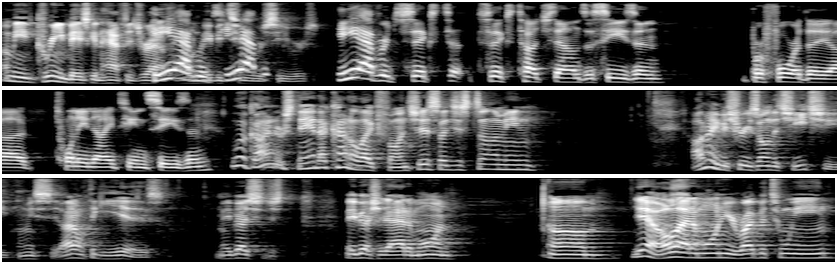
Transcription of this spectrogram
I mean, Green Bay's going to have to draft He one, averaged- maybe two averaged- receivers. He averaged six t- six touchdowns a season before the uh, 2019 season. Look, I understand. I kind of like Funchess. I just, I mean, I'm not even sure he's on the cheat sheet. Let me see. I don't think he is. Maybe I should just, maybe I should add him on. Um, yeah, I'll add him on here right between.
